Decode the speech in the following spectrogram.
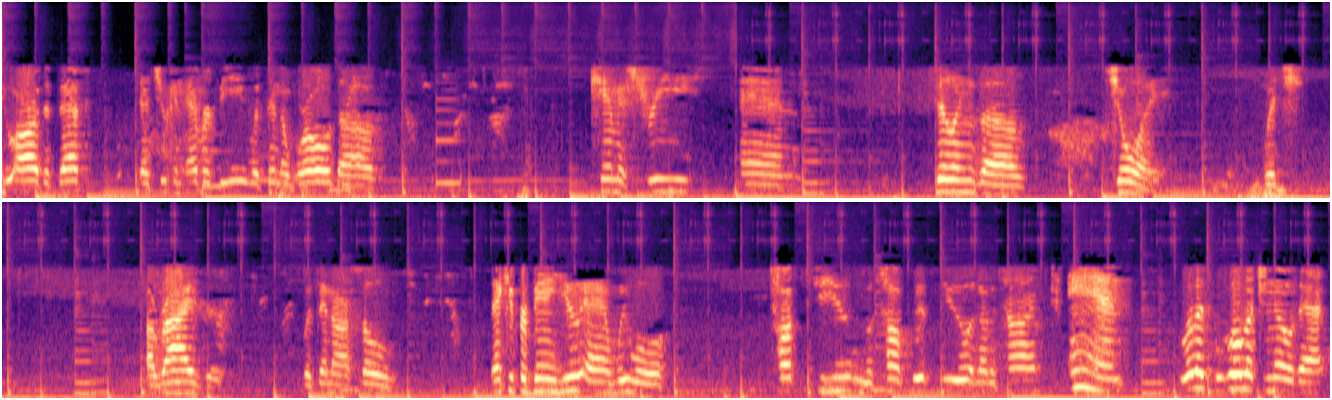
You are the best that you can ever be within the world of chemistry and feelings of joy, which arises within our souls. Thank you for being you, and we will talk to you. We will talk with you another time, and we'll let, we'll let you know that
